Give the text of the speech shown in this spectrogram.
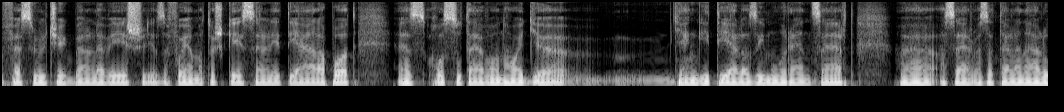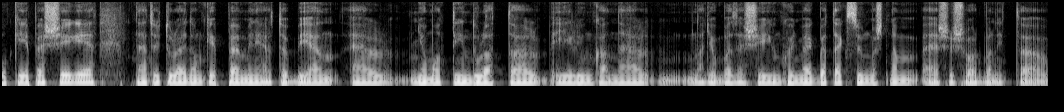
feszültségben levés, hogy ez a folyamatos készenléti állapot, ez hosszú távon, hogy gyengíti el az immunrendszert, a szervezet ellenálló képességét, tehát hogy tulajdonképpen minél több ilyen elnyomott indulattal élünk, annál nagyobb az esélyünk, hogy megbetegszünk. Most nem elsősorban itt a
